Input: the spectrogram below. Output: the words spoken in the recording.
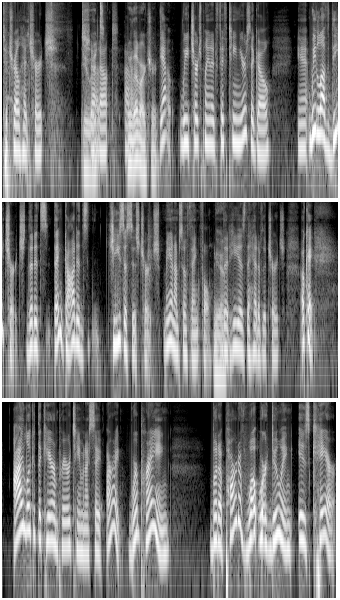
to Trailhead Church. Do shout it. out. we Uh, love our church. yeah, we church planted 15 years ago, and we love the church. That it's thank God it's Jesus's church. Man, I'm so thankful Yeah. that He is the head of the church. Okay, I look at the care and prayer team and I say, all right, we're praying, but a part of what we're doing is care.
